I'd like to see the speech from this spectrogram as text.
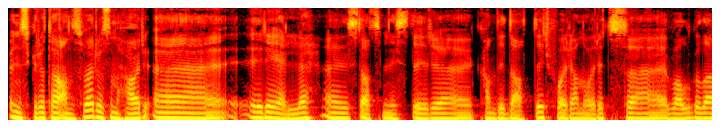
ønsker å ta ansvar, og som har uh, reelle uh, statsministerkandidater foran årets valg. og da,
